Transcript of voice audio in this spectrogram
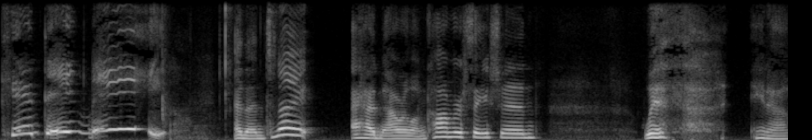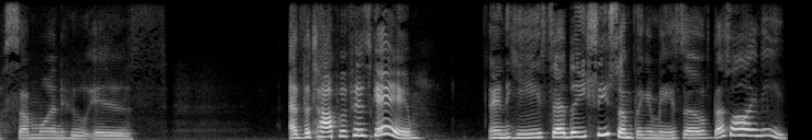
kidding me? And then tonight, I had an hour long conversation with, you know, someone who is at the top of his game. And he said that he sees something in me. So that's all I need.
